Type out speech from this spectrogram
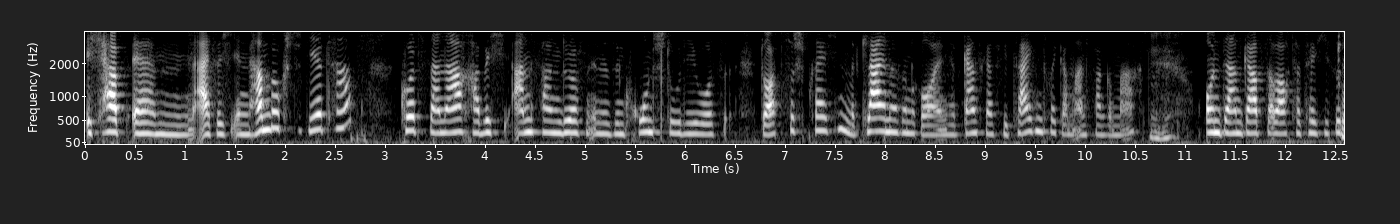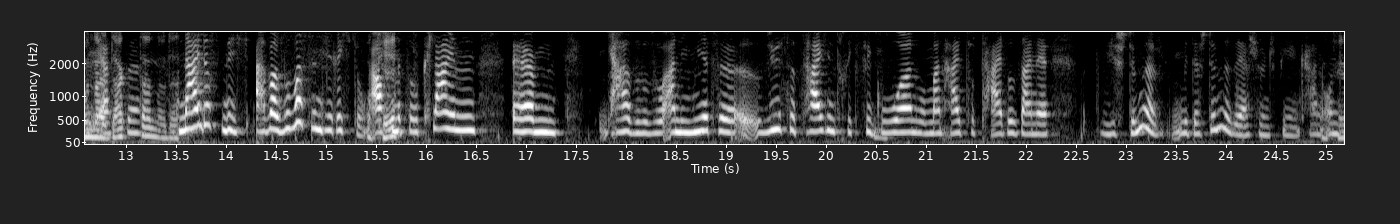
ich habe, ähm, als ich in Hamburg studiert habe, Kurz danach habe ich anfangen dürfen, in den Synchronstudios dort zu sprechen, mit kleineren Rollen. Ich habe ganz, ganz viel Zeichentrick am Anfang gemacht. Mhm. Und dann gab es aber auch tatsächlich so Donald die erste... Duck dann, oder? Nein, das nicht. Aber sowas in die Richtung. Okay. Auch mit so kleinen, ähm, ja, so, so animierte, süße Zeichentrickfiguren, mhm. wo man halt total so seine die Stimme, mit der Stimme sehr schön spielen kann. Okay. Und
